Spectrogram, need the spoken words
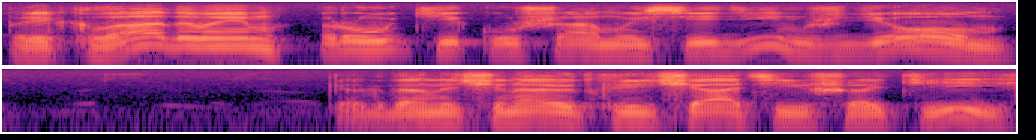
прикладываем руки к ушам и сидим, ждем, когда начинают кричать ишаки,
